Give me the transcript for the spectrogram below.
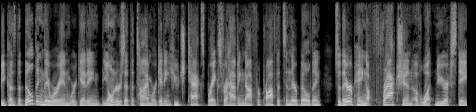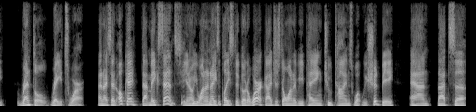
because the building they were in were getting, the owners at the time were getting huge tax breaks for having not for profits in their building. So they were paying a fraction of what New York State rental rates were. And I said, okay, that makes sense. You know, you want a nice place to go to work. I just don't want to be paying two times what we should be. And that's a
